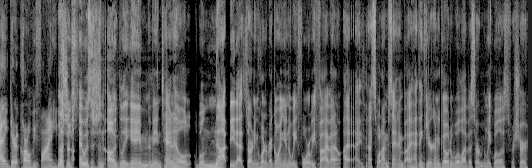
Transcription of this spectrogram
I think Derek Carr will be fine. He just Listen, needs, it was just an ugly game. I mean, Tannehill will not be that starting quarterback going into week four, week five. I don't. I, I that's what I'm standing by. I think you're going to go to Will Levis or Malik Willis for sure.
